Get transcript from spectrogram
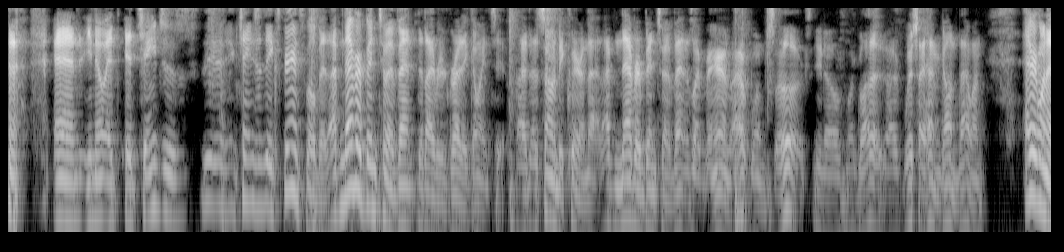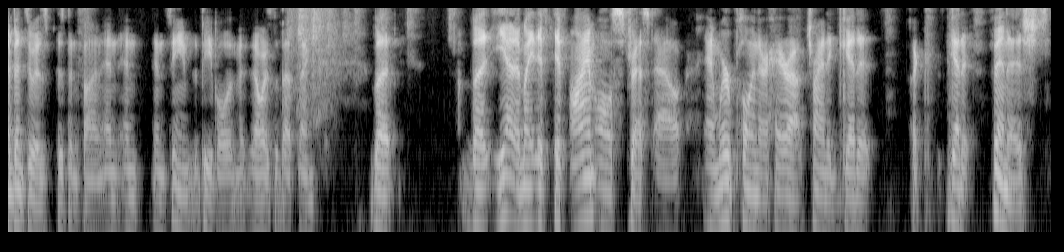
and you know it, it changes it changes the experience a little bit. I've never been to an event that i regretted going to. I just want to be clear on that. I've never been to an event that's like man that one sucks you know I, wish i hadn't gone to that one. Everyone i've been to has, has been fun and and and seeing the people is always the best thing. But but yeah I mean, if if i'm all stressed out and we're pulling our hair out trying to get it like get it finished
